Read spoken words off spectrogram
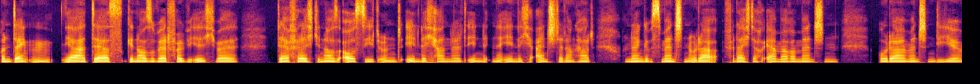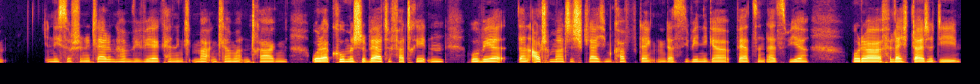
und denken, ja, der ist genauso wertvoll wie ich, weil der vielleicht genauso aussieht und ähnlich handelt, eine ähnliche Einstellung hat. Und dann gibt es Menschen oder vielleicht auch ärmere Menschen oder Menschen, die nicht so schöne Kleidung haben wie wir, keine Markenklamotten tragen oder komische Werte vertreten, wo wir dann automatisch gleich im Kopf denken, dass sie weniger wert sind als wir. Oder vielleicht Leute, die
